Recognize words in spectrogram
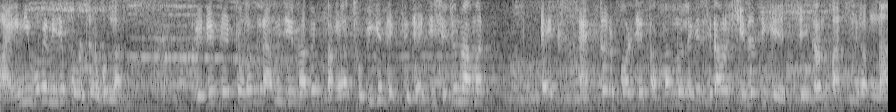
পাইনি বলে নিজে প্রডিউসার হলাম। ক্রেডিট ডিরেক্টর হলাম আমি যেভাবে বাংলা ছবিকে দেখতে চাইছি, সেজন্য আমার এক্স অ্যাক্টর পর যে তখনগুলো লেগেছে, সেটা আমার খিদে থেকে এসছে। কারণ পাচ্ছিলাম না,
